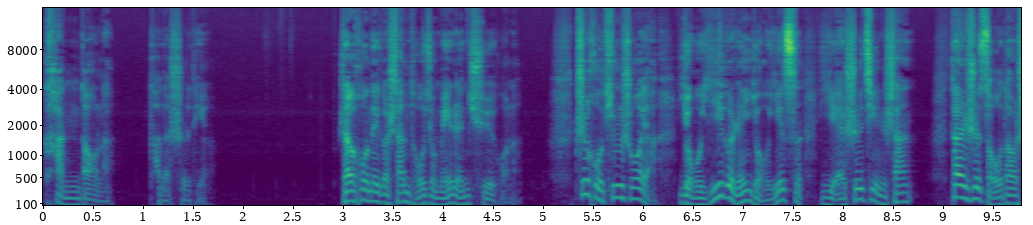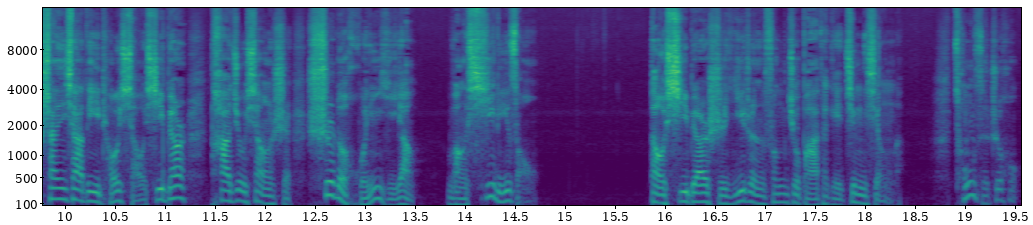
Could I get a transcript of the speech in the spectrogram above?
看到了他的尸体了。然后那个山头就没人去过了。之后听说呀，有一个人有一次也是进山，但是走到山下的一条小溪边，他就像是失了魂一样往溪里走。到溪边时，一阵风就把他给惊醒了。从此之后。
